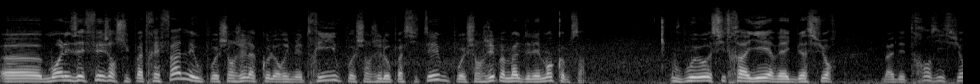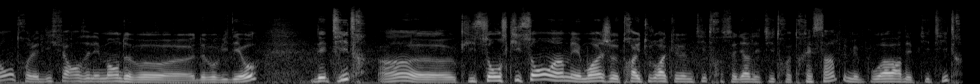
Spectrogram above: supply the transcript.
Euh, moi, les effets, j'en suis pas très fan, mais vous pouvez changer la colorimétrie, vous pouvez changer l'opacité, vous pouvez changer pas mal d'éléments comme ça. Vous pouvez aussi travailler avec, bien sûr, bah, des transitions entre les différents éléments de vos, euh, vidéos, des titres, hein, euh, qui sont ce qu'ils sont, hein, mais moi je travaille toujours avec les mêmes titres, c'est-à-dire des titres très simples, mais vous pouvez avoir des petits titres.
